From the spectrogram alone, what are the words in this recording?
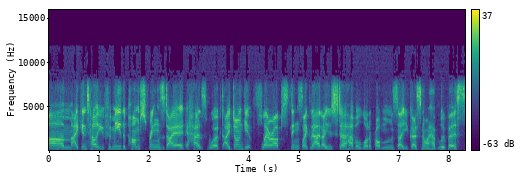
Um, I can tell you, for me, the Palm Springs diet has worked. I don't get flare ups, things like that. I used to have a lot of problems. Uh, you guys know I have lupus.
